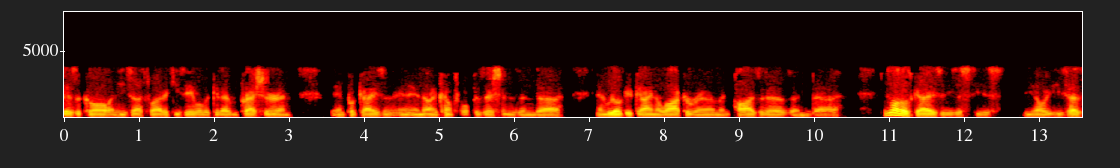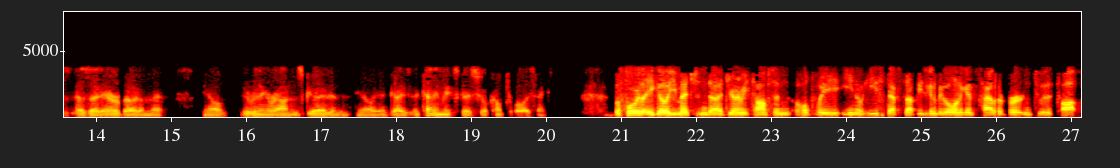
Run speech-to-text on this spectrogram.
physical and he's athletic. He's able to get out and pressure and and put guys in, in uncomfortable positions and uh and real good guy in the locker room and positive and uh he's one of those guys that he just he just you know he has has that air about him that you know everything around him's good and you know and guys it kind of makes guys feel comfortable I think. Before we let you go, you mentioned uh, Jeremy Thompson. Hopefully, you know he steps up. He's going to be going against Tyler Burton, two of the top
